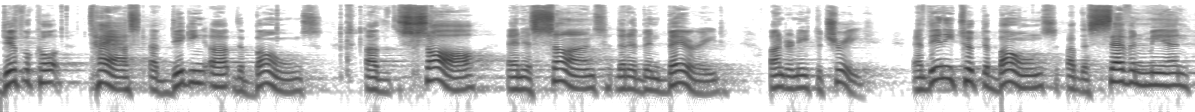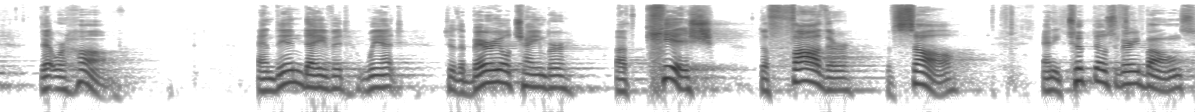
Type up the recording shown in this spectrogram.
difficult task of digging up the bones of Saul and his sons that had been buried underneath the tree. And then he took the bones of the seven men that were hung. And then David went to the burial chamber of Kish, the father of Saul, and he took those very bones,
